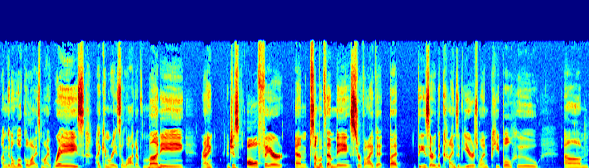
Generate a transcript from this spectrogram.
I'm going to localize my race. I can raise a lot of money, right? Which is all fair, and some of them may survive it. But these are the kinds of years when people who um,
